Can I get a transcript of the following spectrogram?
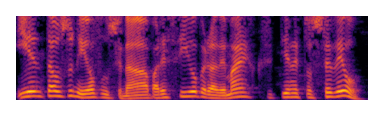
Y en Estados Unidos funcionaba parecido, pero además existían estos CDO,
